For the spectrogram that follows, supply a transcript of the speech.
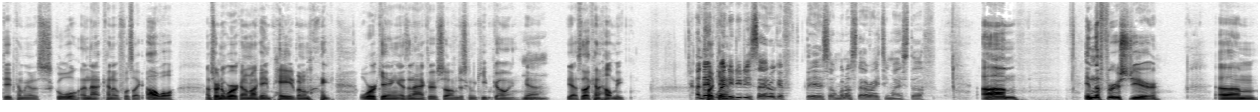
did coming out of school, and that kind of was like, oh well, I'm starting to work and I'm not getting paid, but I'm like working as an actor, so I'm just gonna keep going. Yeah, yeah. So that kind of helped me. And then when in. did you decide, okay, f- this, I'm gonna start writing my stuff? Um, in the first year, um,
